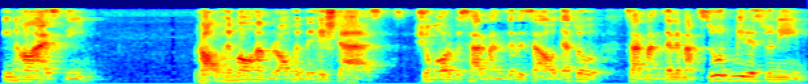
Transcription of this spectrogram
اینها هستیم. راه ما هم راه بهشت است. شما رو به سرمنزل سعادت و سرمنزل مقصود میرسونیم.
